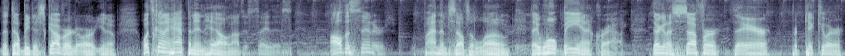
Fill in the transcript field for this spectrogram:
that they'll be discovered or you know what's going to happen in hell. And I'll just say this: all the sinners will find themselves alone. They won't be in a crowd. They're going to suffer their particular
